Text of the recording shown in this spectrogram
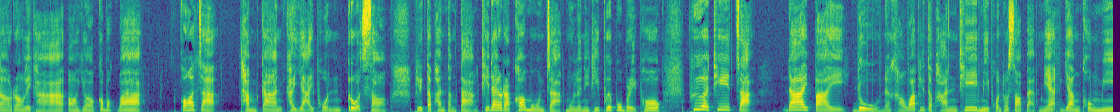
ออรองเลขาออยก็บอกว่าก็จะทำการขยายผลตรวจสอบผลิตภัณฑ์ต่างๆ ที่ได้รับข้อมูลจากมูลนิธิเพื่อผู้บริโภค เพื่อที่จะ ได้ไปดูนะคะว่าผลิตภัณฑ์ที่มีผลทดสอบแบบนี้ยังคงมี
